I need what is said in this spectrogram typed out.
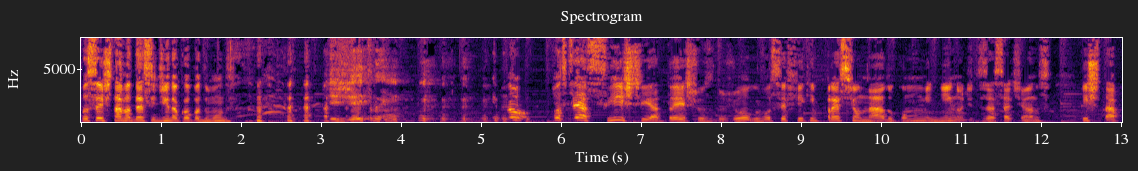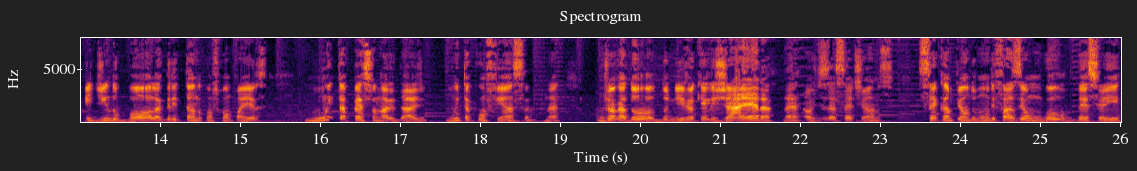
Você estava decidindo a Copa do Mundo? De jeito nenhum. Então, você assiste a trechos do jogo, você fica impressionado como um menino de 17 anos está pedindo bola, gritando com os companheiros, muita personalidade, muita confiança, né? Um jogador do nível que ele já era, né, aos 17 anos, ser campeão do mundo e fazer um gol desse aí,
